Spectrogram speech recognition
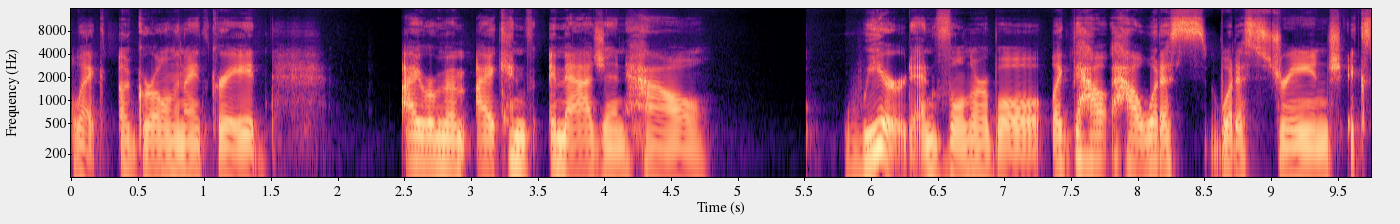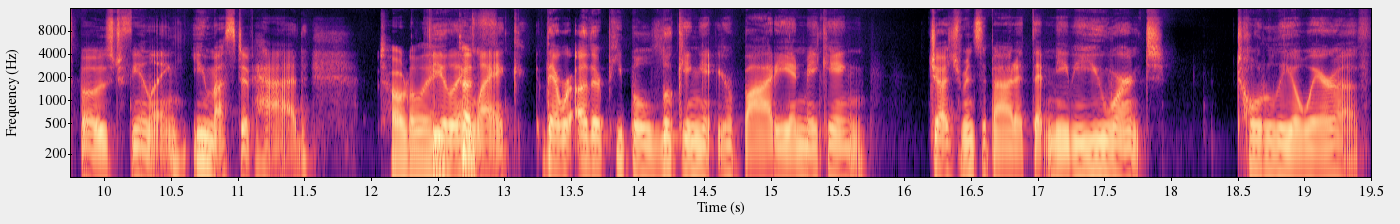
like a girl in the ninth grade, I remember I can imagine how weird and vulnerable, like how how what a what a strange exposed feeling you must have had. Totally. Feeling like there were other people looking at your body and making judgments about it that maybe you weren't totally aware of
